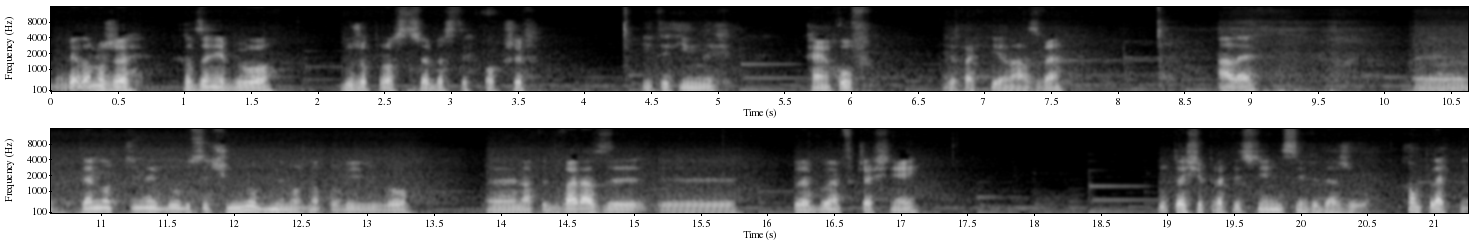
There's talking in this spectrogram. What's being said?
no wiadomo, że chodzenie było dużo prostsze bez tych pokrzyw i tych innych chęchów, że tak je nazwę. Ale e, ten odcinek był dosyć nudny, można powiedzieć, bo e, na te dwa razy, e, które byłem wcześniej, tutaj się praktycznie nic nie wydarzyło. Kompletnie.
